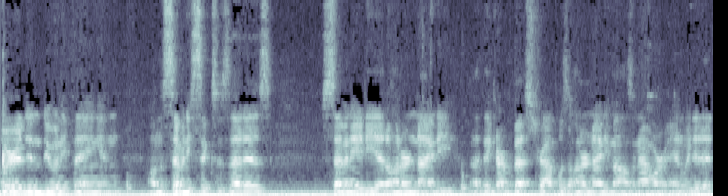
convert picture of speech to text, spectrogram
where it didn't do anything, and on the seventy sixes that is. 780 at 190. I think our best trap was 190 miles an hour, and we did it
